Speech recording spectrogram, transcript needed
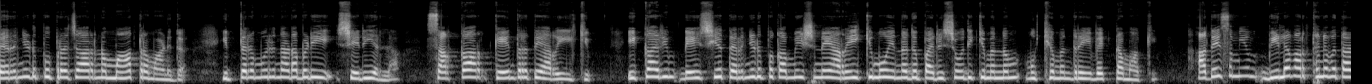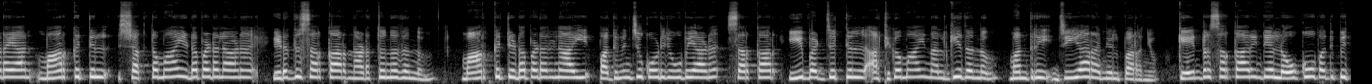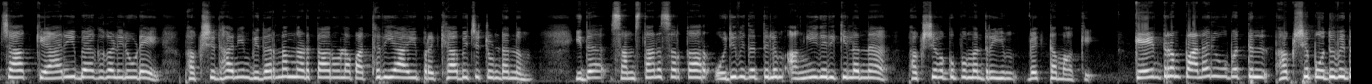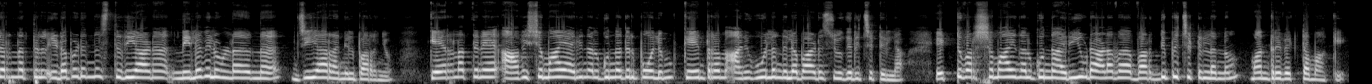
തെരഞ്ഞെടുപ്പ് പ്രചാരണം മാത്രമാണിത്. ഇത്തരമൊരു നടപടി ശരിയല്ല. സർക്കാർ കേന്ദ്രത്തെ അറിയിക്കും. ഇക്കാര്യം ദേശീയ തെരഞ്ഞെടുപ്പ് കമ്മീഷനെ അറിയിക്കുമോ എന്നത് പരിശോധിക്കുമെന്നും മുഖ്യമന്ത്രി വ്യക്തമാക്കി. അതേസമയം വില വർധനവ് തടയാൻ മാർക്കറ്റിൽ ശക്തമായ ഇടപെടലാണ് ഇടത് സർക്കാർ നടത്തുന്നതെന്നും മാർക്കറ്റ് ഇടപെടലിനായി പതിനഞ്ച് കോടി രൂപയാണ് സർക്കാർ ഈ ബഡ്ജറ്റിൽ അധികമായി നൽകിയതെന്നും മന്ത്രി ജി ആർ അനിൽ പറഞ്ഞു. കേന്ദ്ര സർക്കാരിന്റെ ലോഗോ പതിപ്പിച്ച ക്യാരി ബാഗുകളിലൂടെ ഭക്ഷ്യധാന്യം വിതരണം നടത്താനുള്ള പദ്ധതിയായി പ്രഖ്യാപിച്ചിട്ടുണ്ടെന്നും ഇത് സംസ്ഥാന സർക്കാർ ഒരുവിധത്തിലും അംഗീകരിക്കില്ലെന്ന് ഭക്ഷ്യവകുപ്പ് മന്ത്രിയും വ്യക്തമാക്കി. കേന്ദ്രം പല രൂപത്തിൽ ഭക്ഷ്യ പൊതുവിതരണത്തിൽ ഇടപെടുന്ന സ്ഥിതിയാണ് നിലവിലുള്ളതെന്ന് ജി ആർ അനിൽ പറഞ്ഞു. കേരളത്തിന് ആവശ്യമായ അരി നൽകുന്നതിൽ പോലും കേന്ദ്രം അനുകൂല നിലപാട് സ്വീകരിച്ചിട്ടില്ല. എട്ട് വർഷമായി നൽകുന്ന അരിയുടെ അളവ് വർദ്ധിപ്പിച്ചിട്ടില്ലെന്നും മന്ത്രി വ്യക്തമാക്കി.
